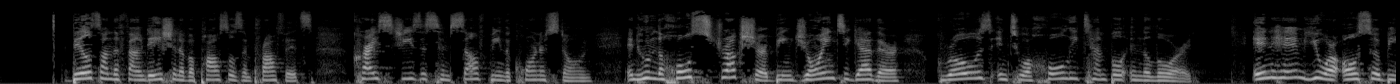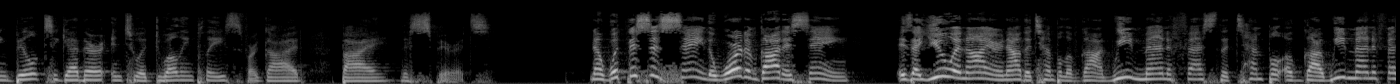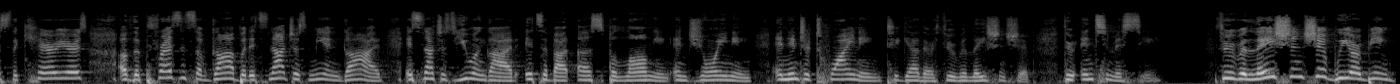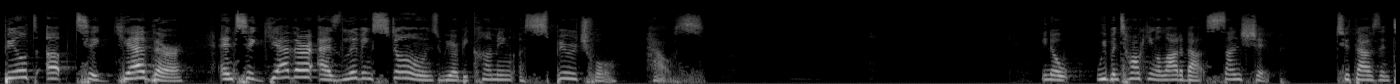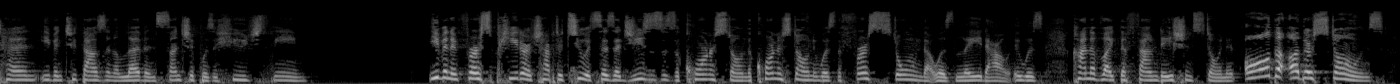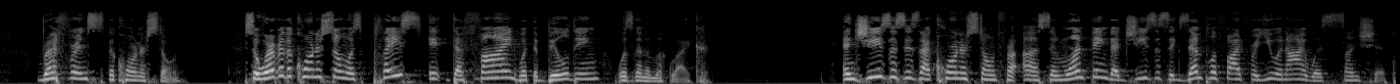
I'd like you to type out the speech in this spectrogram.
built on the foundation of apostles and prophets, Christ Jesus himself being the cornerstone, in whom the whole structure, being joined together, grows into a holy temple in the Lord. In him you are also being built together into a dwelling place for God by the Spirit. Now, what this is saying, the Word of God is saying, is that you and I are now the temple of God. We manifest the temple of God. We manifest the carriers of the presence of God, but it's not just me and God. It's not just you and God. It's about us belonging and joining and intertwining together through relationship, through intimacy. Through relationship, we are being built up together. And together as living stones, we are becoming a spiritual house. You know, we've been talking a lot about sonship. 2010, even 2011, sonship was a huge theme. Even in 1 Peter chapter 2, it says that Jesus is the cornerstone. The cornerstone, it was the first stone that was laid out. It was kind of like the foundation stone. And all the other stones reference the cornerstone. So wherever the cornerstone was placed, it defined what the building was going to look like. And Jesus is that cornerstone for us. And one thing that Jesus exemplified for you and I was sonship.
